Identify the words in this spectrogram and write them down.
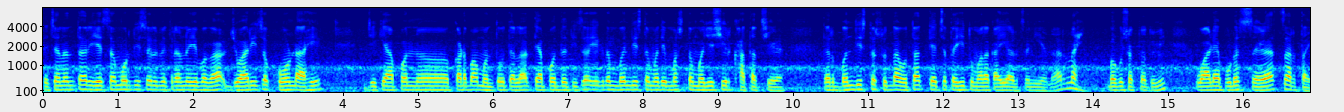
त्याच्यानंतर हे समोर दिसेल मित्रांनो हे बघा ज्वारीचं खोंड आहे जे की आपण कडबा म्हणतो त्याला त्या पद्धतीचं एकदम बंदिस्तमध्ये मस्त मजेशीर खातात शेळ्या. तर बंदिस्तसुद्धा होतात त्याच्यातही तुम्हाला काही अडचणी येणार नाही. बघू शकता तुम्ही. वाड्यापुढं शेळ्या चरताय.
